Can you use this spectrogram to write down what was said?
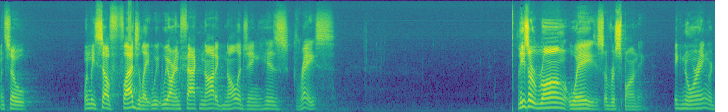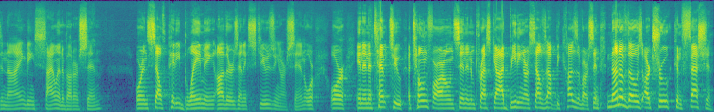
And so when we self flagellate, we, we are in fact not acknowledging His grace. These are wrong ways of responding ignoring or denying, being silent about our sin, or in self pity, blaming others and excusing our sin, or, or in an attempt to atone for our own sin and impress God, beating ourselves up because of our sin. None of those are true confession.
